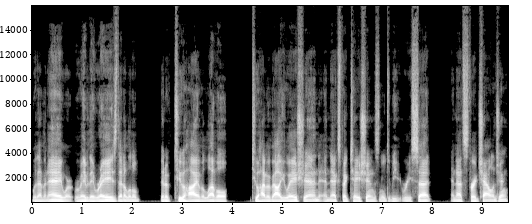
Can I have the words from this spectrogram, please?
with M&A where, where maybe they raised at a little bit of too high of a level, too high of a valuation and expectations need to be reset. And that's very challenging.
